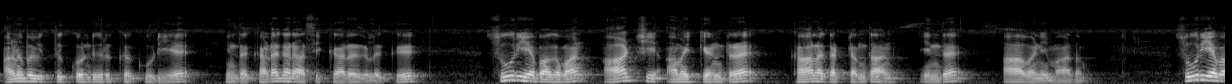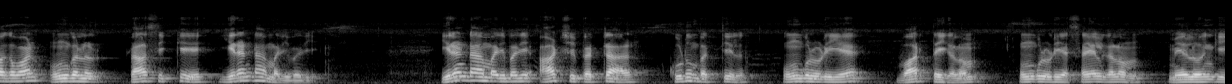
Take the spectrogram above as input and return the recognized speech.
அனுபவித்து கொண்டு இருக்கக்கூடிய இந்த கடகராசிக்காரர்களுக்கு சூரிய பகவான் ஆட்சி அமைக்கின்ற காலகட்டம்தான் இந்த ஆவணி மாதம். சூரிய பகவான் உங்கள் ராசிக்கு இரண்டாம் அதிபதி. இரண்டாம் அதிபதி ஆட்சி பெற்றால் குடும்பத்தில் உங்களுடைய வார்த்தைகளும் உங்களுடைய செயல்களும் மேலோங்கி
